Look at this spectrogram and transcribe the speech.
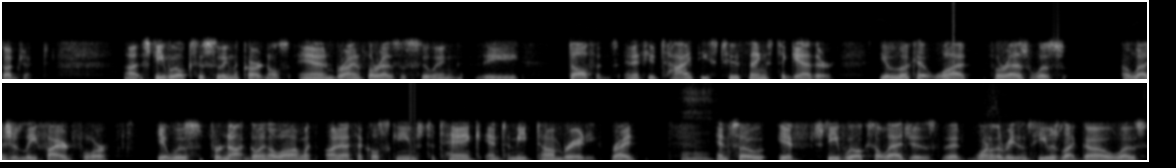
subject. Uh, Steve Wilks is suing the Cardinals, and Brian Flores is suing the Dolphins. And if you tie these two things together, you look at what Flores was allegedly fired for. It was for not going along with unethical schemes to tank and to meet Tom Brady, right? Mm-hmm. And so, if Steve Wilks alleges that one of the reasons he was let go was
